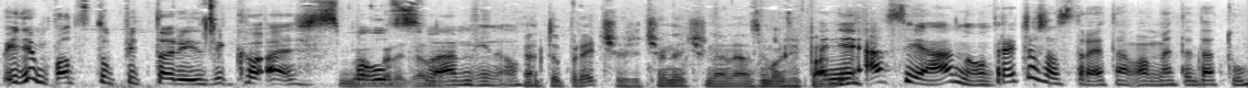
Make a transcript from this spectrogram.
idem podstúpiť to riziko až spolu dobre, s vami. No. A to prečo? Že čo niečo na nás môže padnúť? Nie, asi áno. Prečo sa stretávame teda tu?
